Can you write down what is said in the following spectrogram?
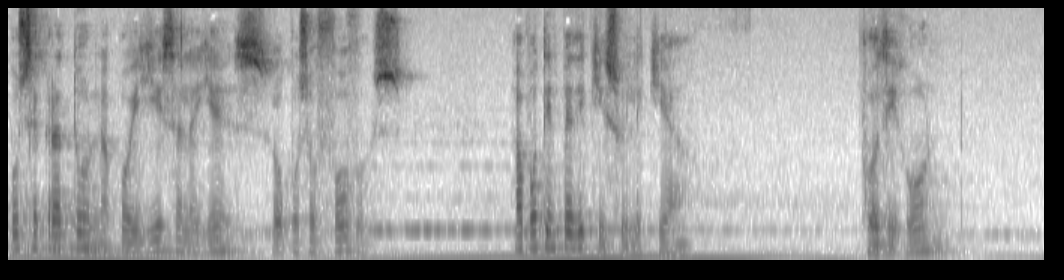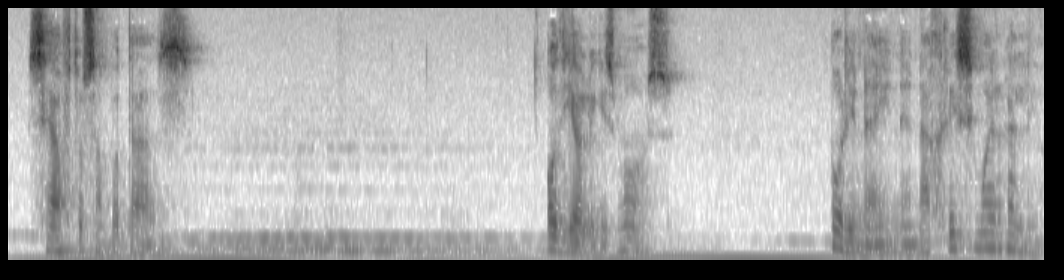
που σε κρατούν από υγιείς αλλαγές όπως ο φόβος από την παιδική σου ηλικία που οδηγούν σε αυτό σαμποτάζ Ο διαλογισμός μπορεί να είναι ένα χρήσιμο εργαλείο.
